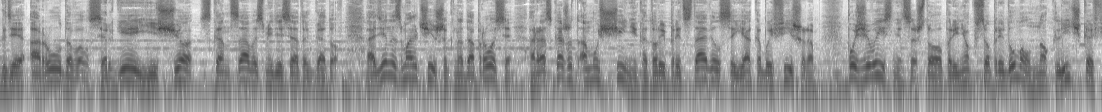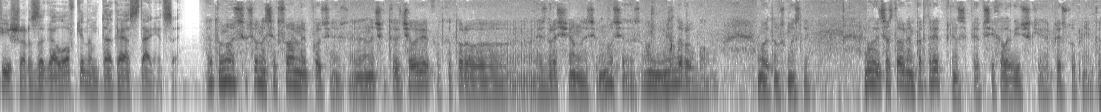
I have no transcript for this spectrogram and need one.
где орудовал Сергей еще с конца 80-х годов. Один из мальчишек на допросе расскажет о мужчине, который представился якобы Фишером. Позже выяснится, что паренек все придумал, но кличка Фишер заголовкиным так и останется. Это ну, все на сексуальной почве. Значит, человек, от которого извращенность, ну, он нездоров был в этом смысле. Был ведь составлен портрет, в принципе, психологический преступника.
